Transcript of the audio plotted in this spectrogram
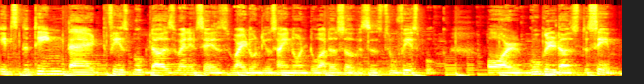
It's the thing that Facebook does when it says, Why don't you sign on to other services through Facebook? Or Google does the same.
